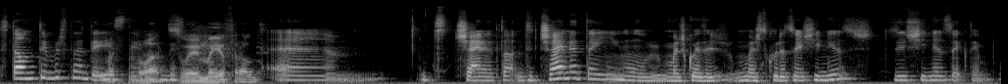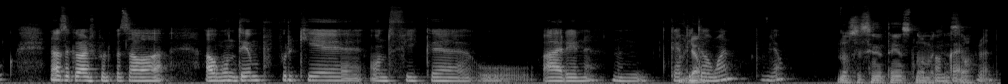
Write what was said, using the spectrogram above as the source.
eh, Town tem bastante, é isso. tem lá, bastante. só é meia fraude. Ahm, de China, de China tem um- umas coisas, umas decorações chineses, de chineses é que tem pouco. Nós acabamos por passar lá algum tempo porque é onde fica o, a arena, no Capital Pavilhão? One, pavilhão. Não sei se ainda tem esse nome, atenção. pronto.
